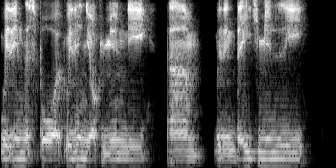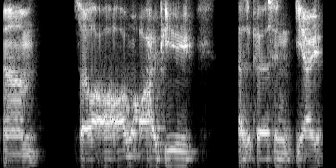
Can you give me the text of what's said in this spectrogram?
within the sport, within your community, um, within the community. Um, so I, I, I, hope you, as a person, you know,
